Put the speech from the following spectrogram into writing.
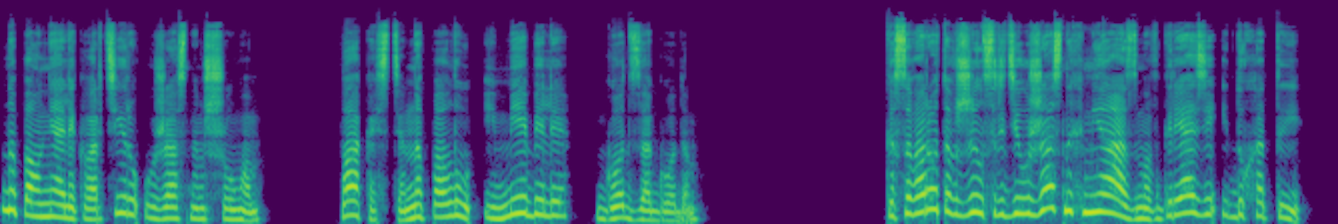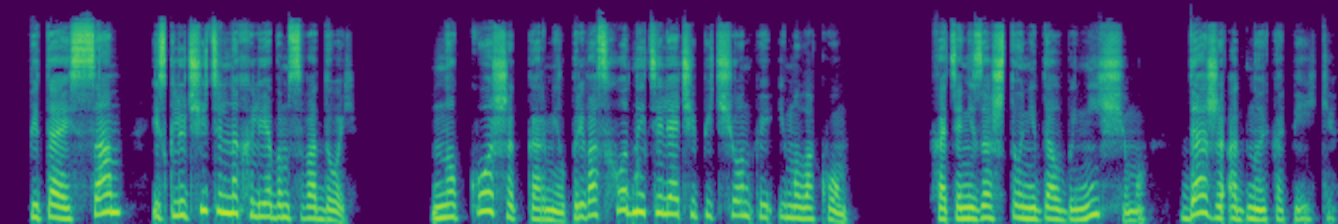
наполняли квартиру ужасным шумом. Пакостя на полу и мебели год за годом. Косоворотов жил среди ужасных миазмов, грязи и духоты, питаясь сам исключительно хлебом с водой. Но кошек кормил превосходной телячьей печенкой и молоком, хотя ни за что не дал бы нищему даже одной копейки.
